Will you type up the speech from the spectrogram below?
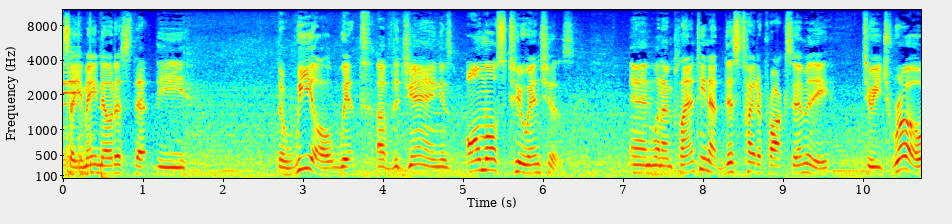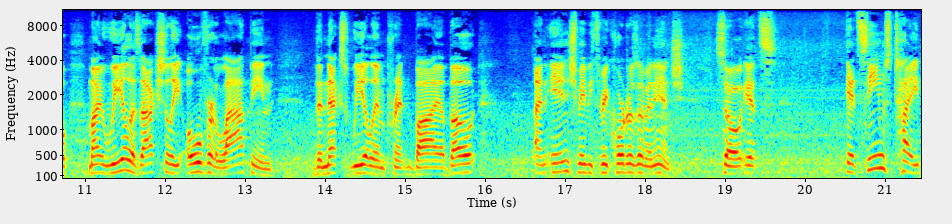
So you may notice that the the wheel width of the Jang is almost two inches. And when I'm planting at this tight a proximity, to each row, my wheel is actually overlapping the next wheel imprint by about an inch, maybe three quarters of an inch. So it's it seems tight,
